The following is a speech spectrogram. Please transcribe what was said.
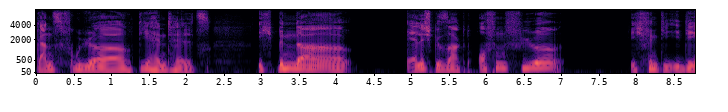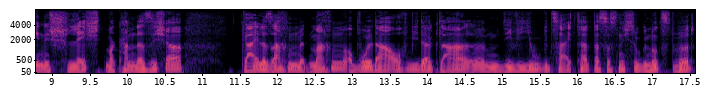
ganz früher die Handhelds. Ich bin da ehrlich gesagt offen für. Ich finde die Idee nicht schlecht. Man kann da sicher geile Sachen mitmachen, obwohl da auch wieder klar ähm, die Wii U gezeigt hat, dass das nicht so genutzt wird.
